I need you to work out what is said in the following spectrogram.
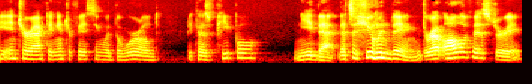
be interacting, interfacing with the world because people need that. That's a human thing. Throughout all of history,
